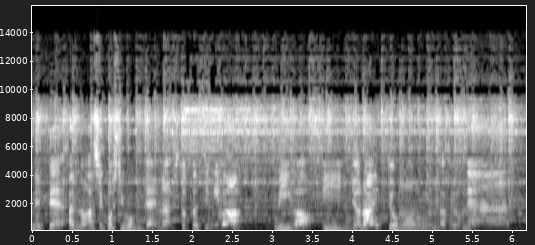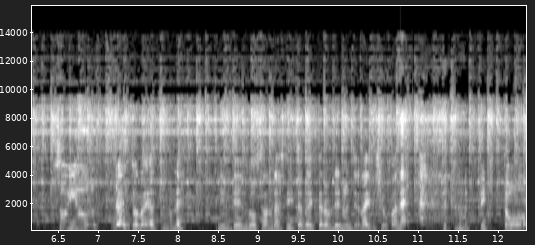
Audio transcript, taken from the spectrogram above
ねてあの足腰をみたいな人たちには Wii がいいんじゃない？って思うんだけどね。そういうライトなやつもね任天堂さん出していただいたら売れるんじゃないでしょうかね。適当。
